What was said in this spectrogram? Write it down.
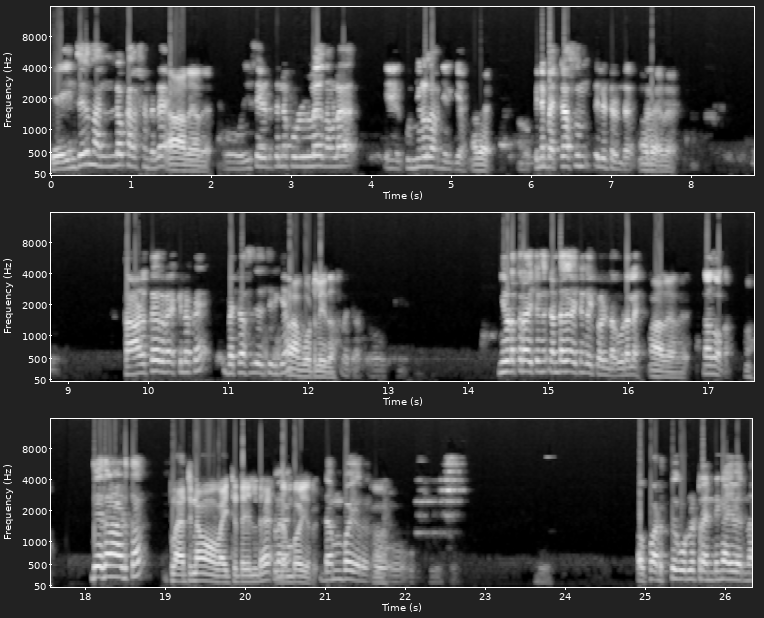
ഏഞ്ചൽ നല്ല കളക്ഷൻ ഉണ്ടല്ലേ? അതെ അതെ. ഓ ഈ സൈഡിൽ തന്നെ ഫുള്ള് നമ്മളെ കുഞ്ഞുങ്ങൾ നിറഞ്ഞിരിക്കുക അതെ. പിന്നെ ബെറ്റാസും ഇതിലിട്ടുണ്ട്. അതെ അതെ. താഴത്തെ റാക്കിലൊക്കെ ബെറ്റാസ് വെച്ചിരിക്കുക ആ ബോട്ടിൽ ചെയ്താ ഇനി ഇവിടെ എത്ര ഐറ്റം രണ്ട് ഐറ്റം കൈപ്പുകൾ ഇവിടെ അല്ലേ? അതെ അതെ. നോക്കാം. ഇത് ഏതാണ് അടുത്ത പ്ലാറ്റിനം വൈറ്റ് ടൈലിന്റെ ഡംബോയർ ഡംബോയർ അപ്പൊ അടുത്ത് കൂടുതൽ ട്രെൻഡിങ് ആയി വരുന്ന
